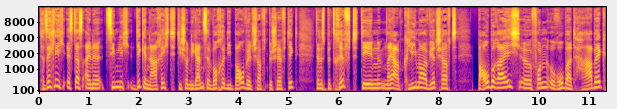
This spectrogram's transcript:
Tatsächlich ist das eine ziemlich dicke Nachricht, die schon die ganze Woche die Bauwirtschaft beschäftigt, denn es betrifft den, naja, Klimawirtschafts- Baubereich äh, von Robert Habeck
